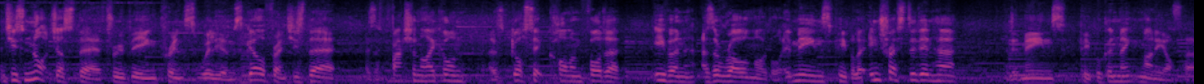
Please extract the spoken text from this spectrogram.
And she's not just there through being Prince William's girlfriend. She's there as a fashion icon, as gossip column fodder, even as a role model. It means people are interested in her, and it means people can make money off her.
